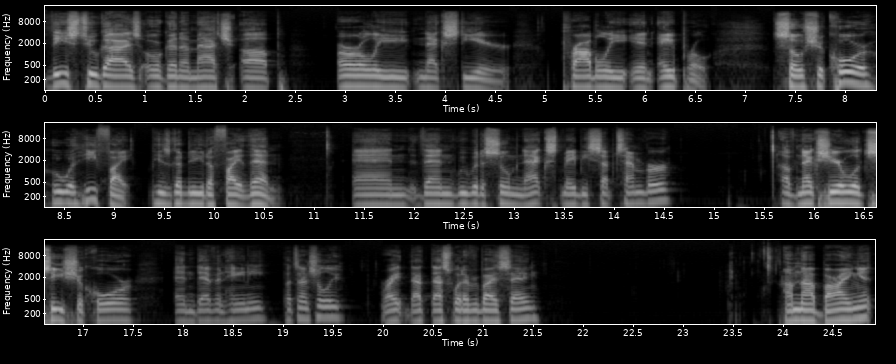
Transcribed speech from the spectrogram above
These two guys are going to match up early next year, probably in April. So Shakur, who would he fight? He's going to need a fight then. And then we would assume next, maybe September, of next year we'll see Shakur and Devin Haney potentially, right? That that's what everybody's saying. I'm not buying it.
